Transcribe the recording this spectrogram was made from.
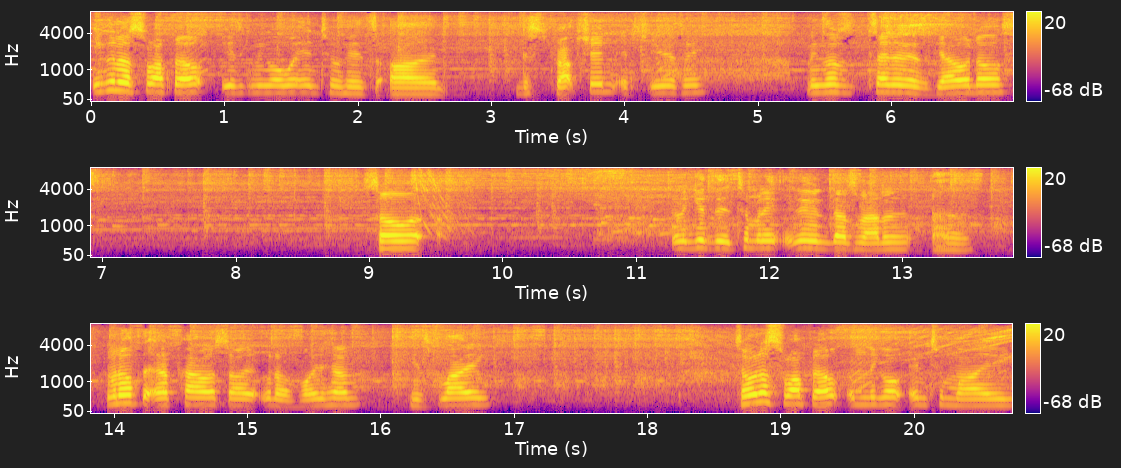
you're gonna swap out. He's gonna go into his uh, destruction. Excuse me. Gonna set it as Gyarados. So, gonna get the intimidate. It doesn't matter. I'm gonna off the Earth Power, so I'm gonna avoid him. He's flying. So I'm gonna swap out. I'm gonna go into my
